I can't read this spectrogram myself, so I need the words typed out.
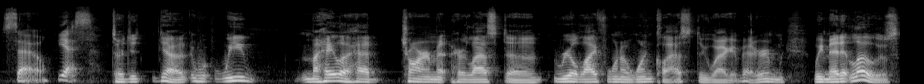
so yes So did, yeah, we Mahela had Charm at her last uh, real life 101 class through Wag It Better, and we, we met at Lowe's,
